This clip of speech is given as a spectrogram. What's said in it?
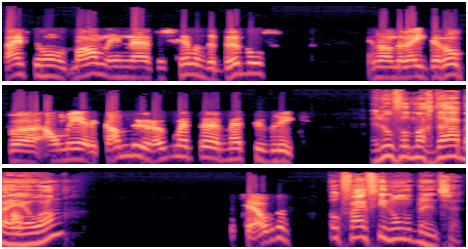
1500 man in eh, verschillende bubbels. En dan de week erop eh, Almere Cambuur ook met, eh, met publiek. en hoeveel mag daarbij, Oh. Johan? Hetzelfde. Ook 1500 mensen.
